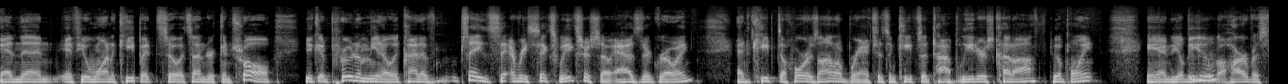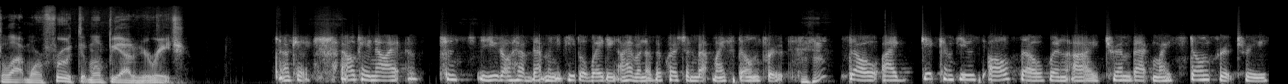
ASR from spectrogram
and then if you want to keep it so it's under control you could prune them you know kind of say every six weeks or so as they're growing and keep the horizontal branches and keep the top leaders cut off to a point and you'll be mm-hmm. able to harvest a lot more fruit that won't be out of your reach Okay. Okay. Now, I, since you don't have that many people waiting, I have another question about my stone fruit. Mm-hmm. So I get confused also when I trim back my stone fruit trees,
